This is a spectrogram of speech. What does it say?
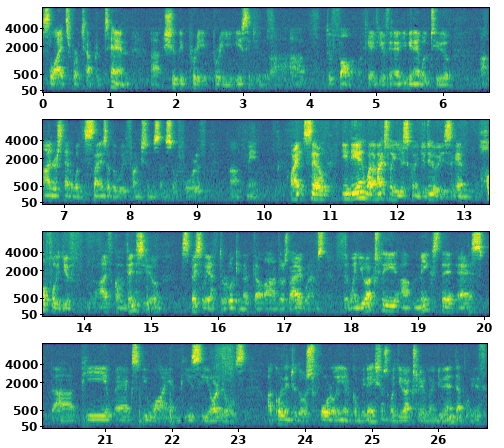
slides for chapter 10 uh, should be pretty pretty easy to uh, to follow. Okay, if you've been, you've been able to understand what the signs of the wave functions and so forth mean. Right. So in the end, what I'm actually just going to do is again, hopefully you've I've convinced you, especially after looking at the, those diagrams, that when you actually mix the S, P, X, P, Y, and P, Z orbitals according to those four linear combinations, what you actually are going to end up with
